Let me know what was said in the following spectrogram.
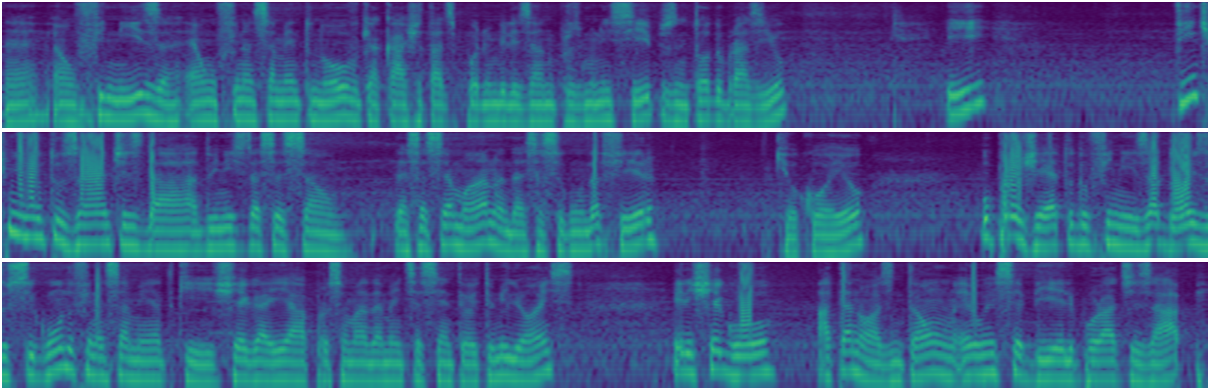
Né? É um Finisa, é um financiamento novo que a Caixa está disponibilizando para os municípios em todo o Brasil. E 20 minutos antes da, do início da sessão dessa semana, dessa segunda-feira, que ocorreu, o projeto do Finisa 2, do segundo financiamento, que chega aí a aproximadamente 68 milhões, ele chegou até nós. Então eu recebi ele por WhatsApp,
